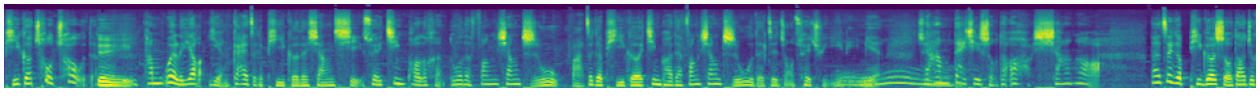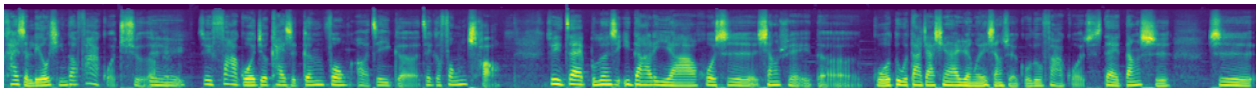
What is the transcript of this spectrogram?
皮革臭臭的，对，他们为了要掩盖这个皮革的香气，所以浸泡了很多的芳香植物，把这个皮革浸泡在芳香植物的这种萃取液里面，哦、所以他们戴起手套，哦，好香哦。那这个皮革手套就开始流行到法国去了，所以法国就开始跟风啊，这个这个风潮。所以在不论是意大利啊，或是香水的国度，大家现在认为的香水国度法国是，在当时是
